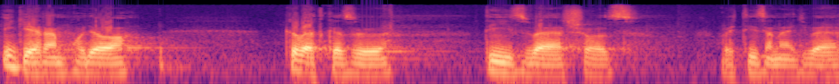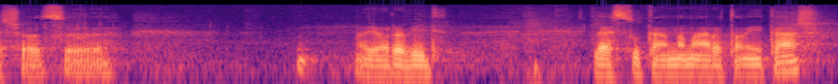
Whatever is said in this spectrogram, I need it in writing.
Ígérem, hogy a következő tíz vers az vagy 11 vers, az nagyon rövid lesz utána már a tanítás.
